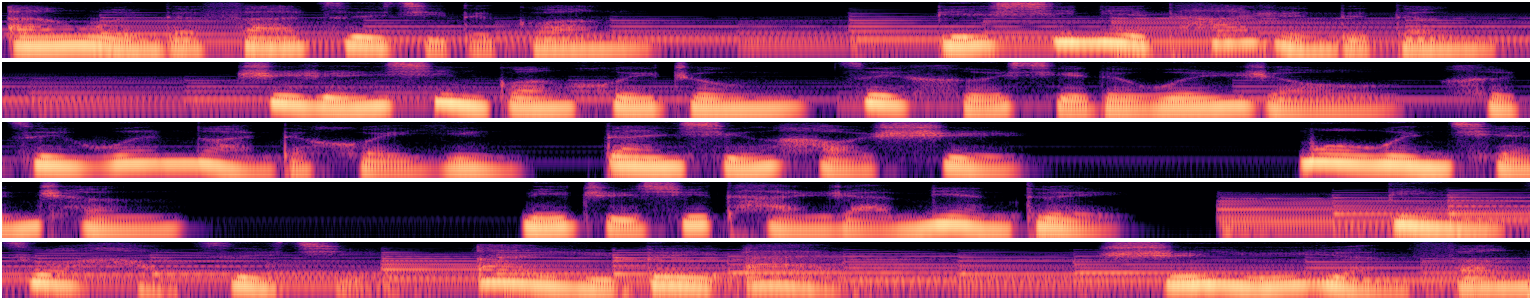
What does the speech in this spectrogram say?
安稳地发自己的光。别熄灭他人的灯，是人性光辉中最和谐的温柔和最温暖的回应。但行好事，莫问前程，你只需坦然面对，并做好自己。爱与被爱，诗与远方，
